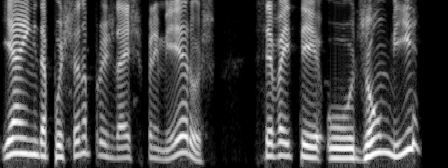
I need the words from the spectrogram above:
e ainda puxando para os dez primeiros, você vai ter o John Me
